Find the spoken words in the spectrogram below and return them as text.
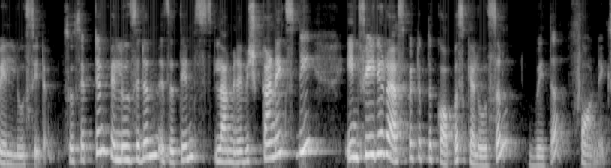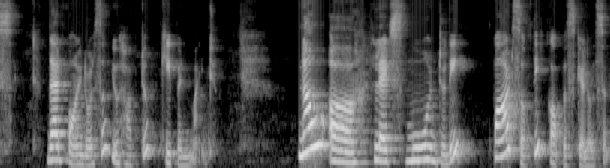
pellucidum. So septum pellucidum is a thin lamina which connects the inferior aspect of the corpus callosum with the fornix. That point also you have to keep in mind. Now uh, let's move on to the parts of the corpus callosum.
